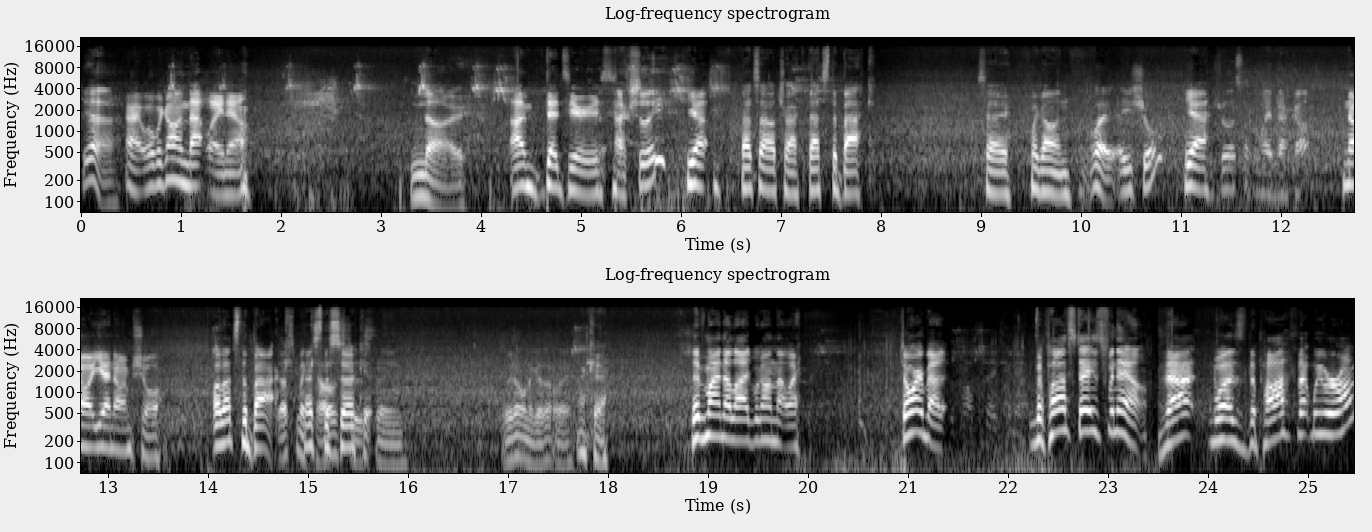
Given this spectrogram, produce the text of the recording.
Yeah. Alright, well we're going that way now. No. I'm dead serious. Actually. yeah, that's our track. That's the back. So we're going. Wait. Are you sure? Yeah. Sure that's not the way back up? No, yeah, no, I'm sure. Oh, that's the back. That's that's the circuit. thing. We don't want to go that way. Okay. Never mind, I lied. We're going that way. Don't worry about it. The path stays for now. That was the path that we were on,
